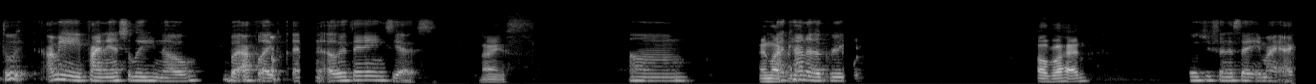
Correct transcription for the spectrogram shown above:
do I mean financially? No, but I feel like in other things, yes. Nice. Um, And like I kind of agree. oh, go ahead. What was you finna say? It might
